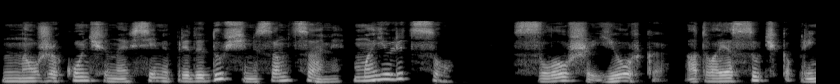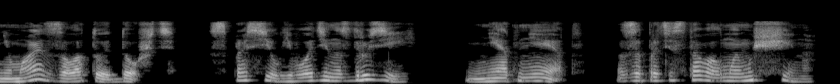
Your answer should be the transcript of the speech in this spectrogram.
на уже конченное всеми предыдущими самцами мое лицо. «Слушай, Юрка, а твоя сучка принимает золотой дождь?» — спросил его один из друзей. «Нет-нет», запротестовал мой мужчина.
